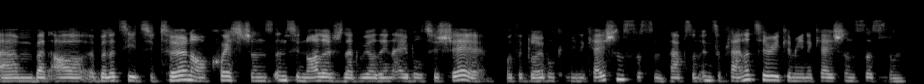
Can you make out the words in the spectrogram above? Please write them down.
um, but our ability to turn our questions into knowledge that we are then able to share with a global communication system, perhaps an interplanetary communication system,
